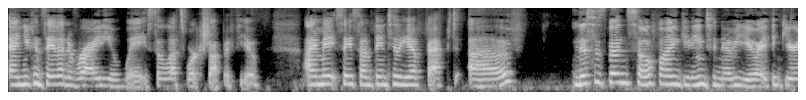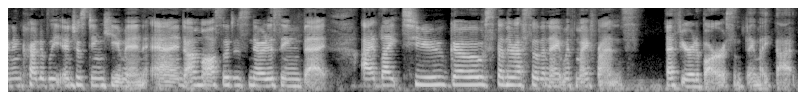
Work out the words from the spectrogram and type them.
And you can say that in a variety of ways. So let's workshop a few. I might say something to the effect of, this has been so fun getting to know you. I think you're an incredibly interesting human. And I'm also just noticing that I'd like to go spend the rest of the night with my friends if you're at a bar or something like that.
